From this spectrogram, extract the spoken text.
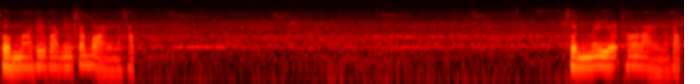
ผมมาที่วัดนี้ก็บ่อยนะครับ คนไม่เยอะเท่าไหร่นะครับ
